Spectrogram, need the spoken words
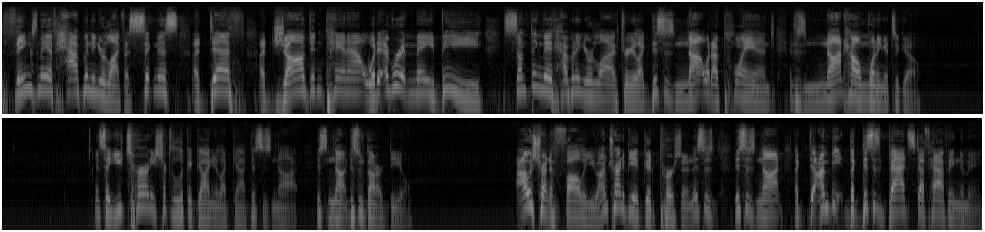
Things may have happened in your life a sickness, a death, a job didn't pan out, whatever it may be, something may have happened in your life where you're like, this is not what I planned, and this is not how I'm wanting it to go. And so you turn, you start to look at God, and you're like, God, this is not, this is not, this was not our deal. I was trying to follow you. I'm trying to be a good person. This is this is not like I'm be, like this is bad stuff happening to me.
